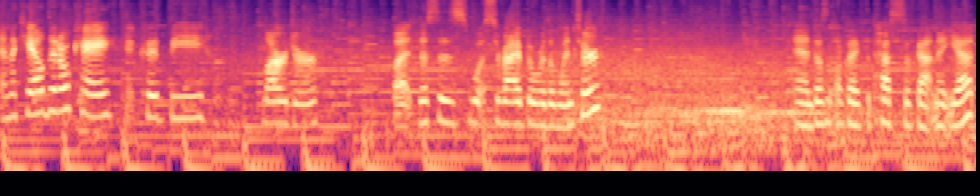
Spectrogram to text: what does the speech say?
And the kale did okay. It could be larger, but this is what survived over the winter. And it doesn't look like the pests have gotten it yet.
